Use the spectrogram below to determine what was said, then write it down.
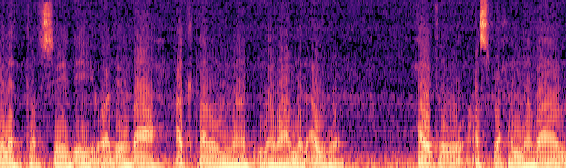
من التفصيل والإيضاح أكثر مما في النظام الأول حيث أصبح النظام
